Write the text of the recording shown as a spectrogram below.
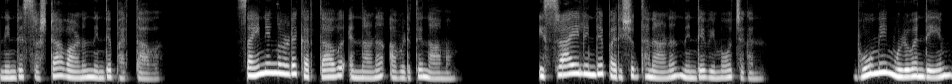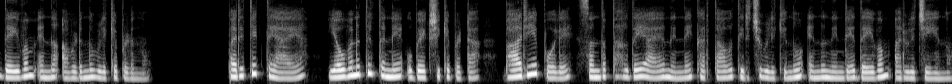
നിന്റെ സൃഷ്ടാവാണ് നിന്റെ ഭർത്താവ്. സൈന്യങ്ങളുടെ കർത്താവ് എന്നാണ് അവിടുത്തെ നാമം. ഇസ്രായേലിന്റെ പരിശുദ്ധനാണ് നിന്റെ വിമോചകൻ. ഭൂമി മുഴുവന്റെയും ദൈവം എന്ന് അവിടുന്ന് വിളിക്കപ്പെടുന്നു. പരിത്യക്തയായ യൗവനത്തിൽ തന്നെ ഉപേക്ഷിക്കപ്പെട്ട ഭാര്യയെപ്പോലെ സന്തപ്തഹൃദയായ നിന്നെ കർത്താവ് തിരിച്ചു വിളിക്കുന്നു എന്ന് നിന്റെ ദൈവം അരുളി ചെയ്യുന്നു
